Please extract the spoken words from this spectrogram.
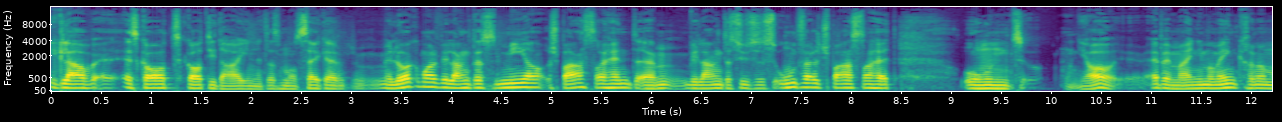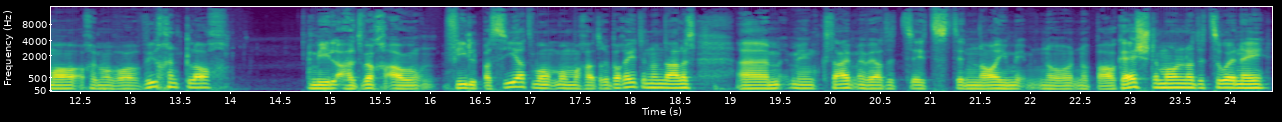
ich glaube, es geht, geht in da rein, dass wir sagen, wir schauen mal, wie lange das wir Spaß daran haben, ähm, wie lange das unser Umfeld Spaß daran hat. Und, ja, eben, ich meine, im Moment können wir, können wir wöchentlich weil halt wirklich auch viel passiert, wo, wo man kann darüber reden und alles. Ähm, wir haben gesagt, wir werden jetzt den neu noch, noch ein paar Gäste mal noch dazu nehmen.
